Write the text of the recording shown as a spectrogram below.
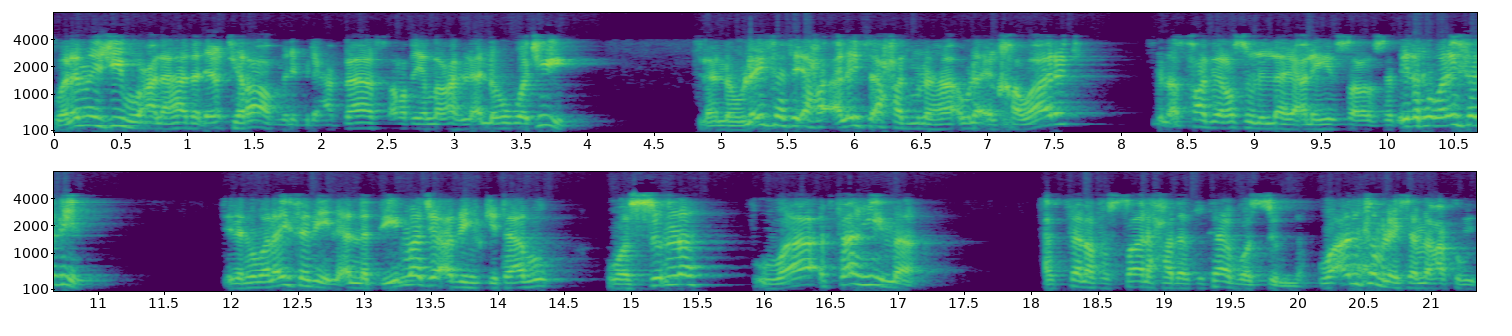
ولم يجيبوا على هذا الاعتراض من ابن عباس رضي الله عنه لأنه وجيه. لأنه ليس في أحد ليس أحد من هؤلاء الخوارج من أصحاب رسول الله عليه الصلاة والسلام. إذا هو ليس دين. إذا هو ليس دين لأن الدين ما جاء به الكتاب والسنة وفهم السلف الصالح هذا الكتاب والسنة. وأنتم ليس معكم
